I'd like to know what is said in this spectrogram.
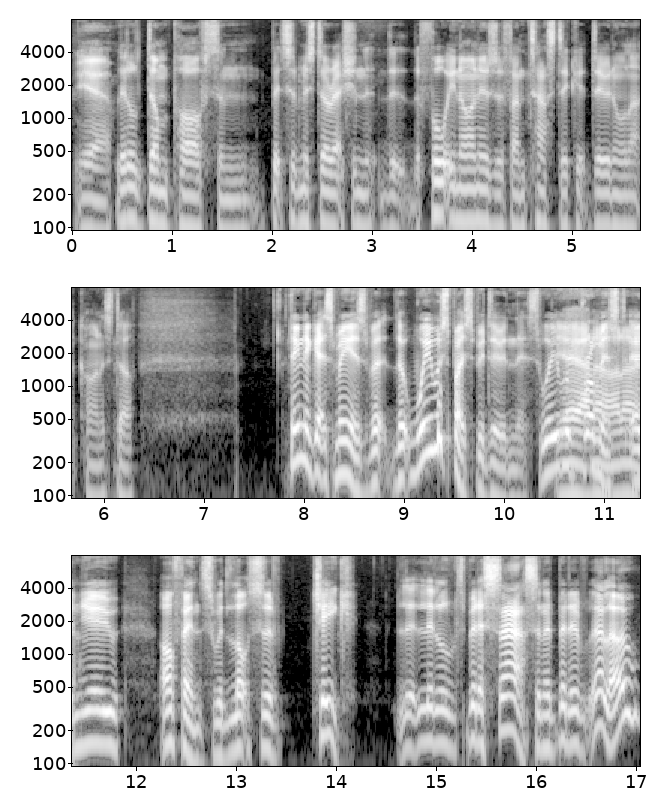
yeah, little dump offs and bits of misdirection. The the 49ers are fantastic at doing all that kind of stuff. The thing that gets me is but that we were supposed to be doing this. We yeah, were promised I know, I know. a new offense with lots of cheek, little bit of sass and a bit of hello.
